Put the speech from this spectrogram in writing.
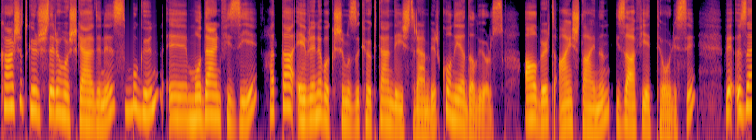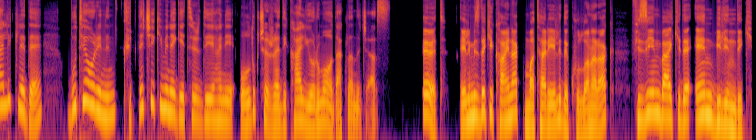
Karşıt görüşlere hoş geldiniz. Bugün e, modern fiziği hatta evrene bakışımızı kökten değiştiren bir konuya dalıyoruz. Albert Einstein'ın izafiyet teorisi ve özellikle de bu teorinin kütle çekimine getirdiği hani oldukça radikal yoruma odaklanacağız. Evet, elimizdeki kaynak materyali de kullanarak fiziğin belki de en bilindik,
